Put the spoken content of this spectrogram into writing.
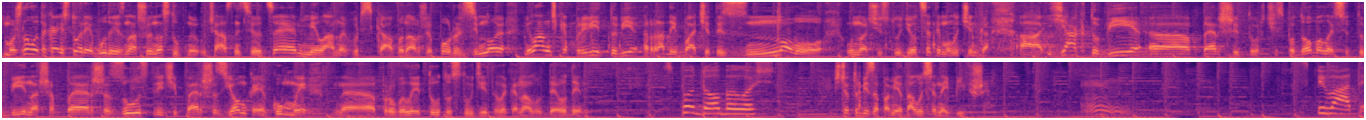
Можливо, така історія буде із нашою наступною учасницею. Це Мілана Гурська. Вона вже поруч зі мною. Міланочка, привіт тобі! Радий бачити знову у нашій студії. Оце ти молодчинка. А як тобі е, перший тур? Чи сподобалася тобі наша перша зустріч і перша зйомка, яку ми е, провели тут у студії телеканалу Д1? Сподобалось. Що тобі запам'яталося найбільше? Співати.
